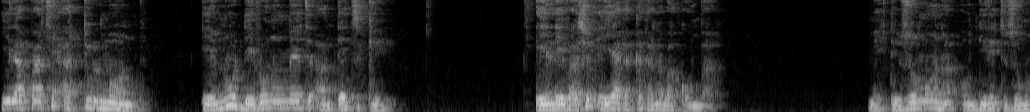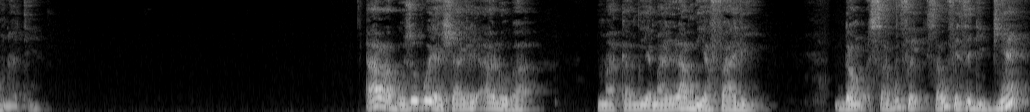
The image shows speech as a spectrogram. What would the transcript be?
il appartient à tout le monde et nous devons nous mettre en tête que élévation eyaka kaka na bakomba mais tozomona on dirait tozomona te awa bozoboya charlie aloba makambo ya malamu ya fali donc ça vous, fait, ça vous faisait du bien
